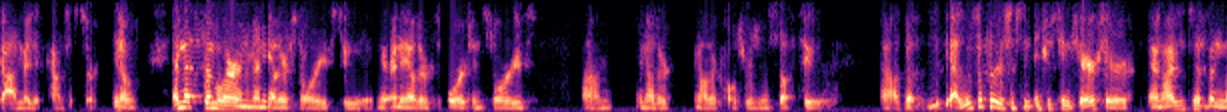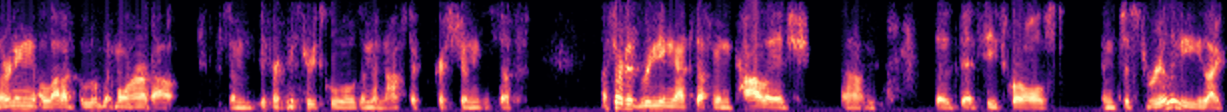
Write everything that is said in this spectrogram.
God made it conscious, or you know, and that's similar in many other stories too. Any other origin stories um, in other in other cultures and stuff too. Uh, but yeah, Lucifer is just an interesting character, and I just been learning a lot of a little bit more about some different mystery schools and the Gnostic Christians and stuff I started reading that stuff in college, um, the Dead Sea Scrolls, and just really like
